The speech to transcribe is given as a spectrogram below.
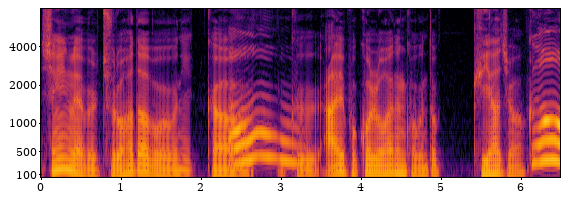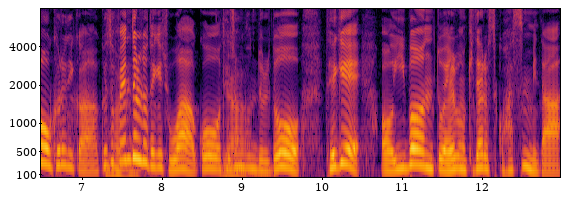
싱잉 랩을 주로 하다 보니까 어. 그 아이 보컬로 하는 곡은 또 귀하죠. 그, 어, 그러니까. 그래서 네. 팬들도 되게 좋아하고, 대중분들도 되게, 어, 이번 또 앨범을 기다렸을 것 같습니다.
